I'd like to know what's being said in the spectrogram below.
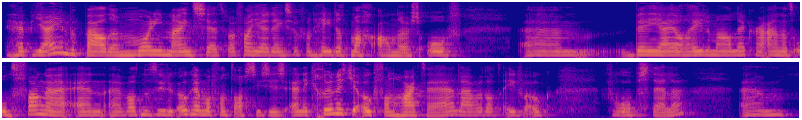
heb jij een bepaalde money mindset waarvan jij denkt zo van, hé, hey, dat mag anders? Of ben jij al helemaal lekker aan het ontvangen? En uh, wat natuurlijk ook helemaal fantastisch is. En ik gun het je ook van harte, hè? laten we dat even ook voorop stellen. Um,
